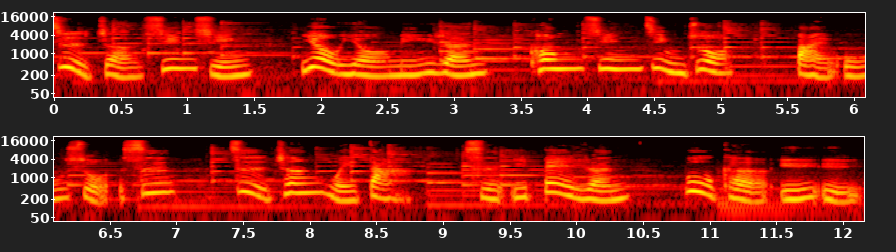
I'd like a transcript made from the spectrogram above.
智者心行。又有名人空心静坐，百无所思，自称为大。此一辈人，不可与语，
